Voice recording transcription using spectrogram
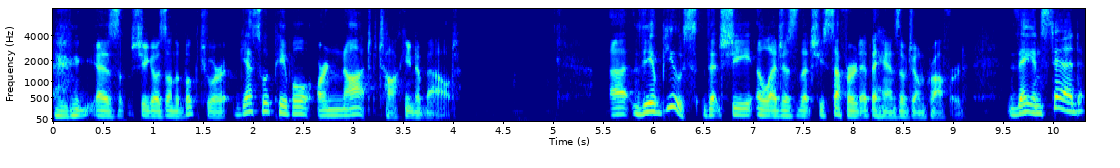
as she goes on the book tour, guess what people are not talking about? Uh, the abuse that she alleges that she suffered at the hands of Joan Crawford. They instead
